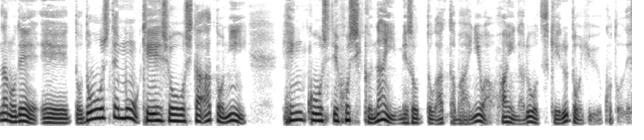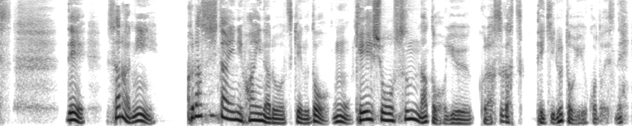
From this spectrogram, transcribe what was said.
なので、えっ、と、どうしても継承した後に変更して欲しくないメソッドがあった場合には、ファイナルをつけるということです。で、さらに、クラス自体にファイナルをつけると、もう継承すんなというクラスができるということですね。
